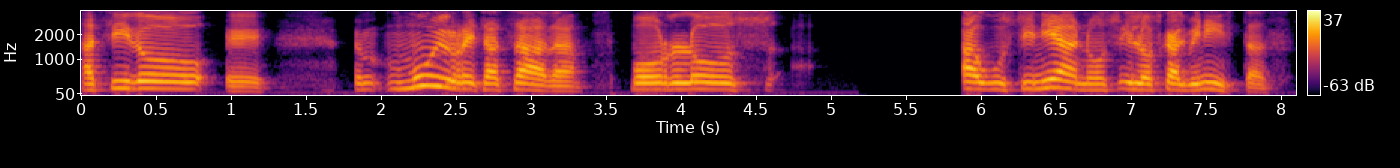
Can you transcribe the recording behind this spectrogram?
ha sido eh, muy rechazada por los agustinianos y los calvinistas.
